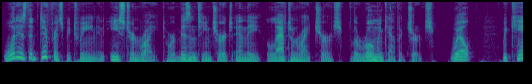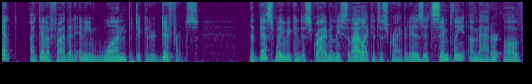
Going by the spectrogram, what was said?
what is the difference between an Eastern Rite or a Byzantine Church and the Latin Rite Church, the Roman Catholic Church? Well, we can't identify that any one particular difference. The best way we can describe at least that I like to describe it, is it's simply a matter of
